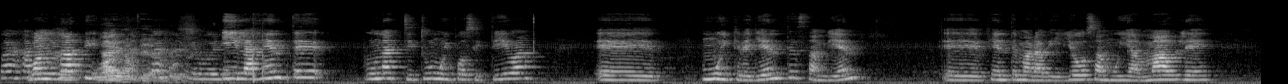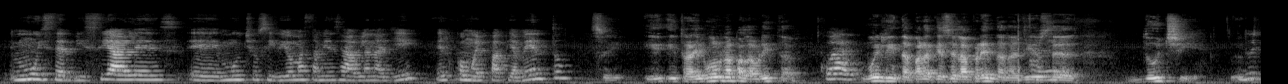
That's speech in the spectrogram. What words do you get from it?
One Happy One Island. Happy Island. Y la gente, una actitud muy positiva, eh, muy creyentes también, eh, gente maravillosa, muy amable, muy serviciales, eh, muchos idiomas también se hablan allí, el, como el papiamento. Sí. Y, y una palabrita ¿Cuál? muy linda para que se la aprendan allí A ver. ustedes. Duchi. Duchi.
